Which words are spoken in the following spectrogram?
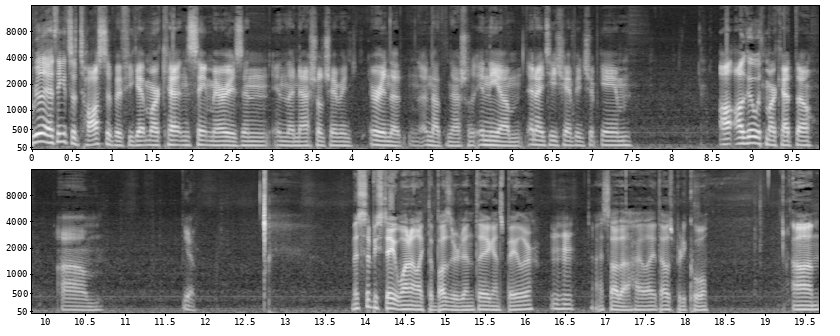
Really, I think it's a toss-up if you get Marquette and St. Mary's in, in the national champion or in the not the national in the um, NIT championship game. I'll, I'll go with Marquette though. Um, Mississippi State won at like the buzzer, didn't they, against Baylor? hmm I saw that highlight. That was pretty cool. Um,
